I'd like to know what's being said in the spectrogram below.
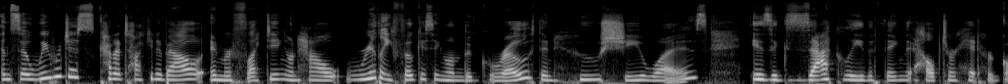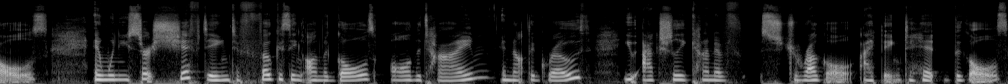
And so we were just kind of talking about and reflecting on how really focusing on the growth and who she was is exactly the thing that helped her hit her goals. And when you start shifting to focusing on the goals all the time and not the growth, you actually kind of struggle, I think, to hit the goals.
